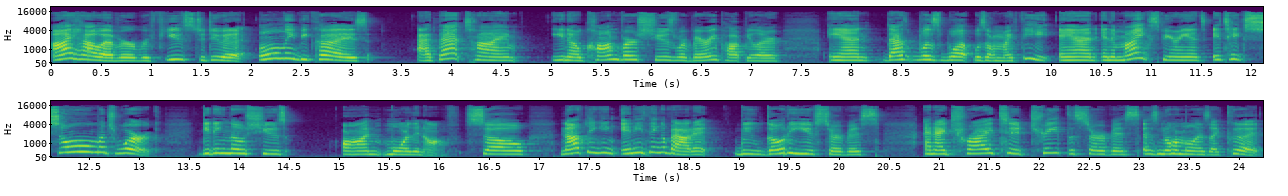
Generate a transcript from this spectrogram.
I, however, refused to do it only because at that time, you know, Converse shoes were very popular and that was what was on my feet. And, and in my experience, it takes so much work getting those shoes on more than off. So, not thinking anything about it, we go to youth service and I tried to treat the service as normal as I could.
